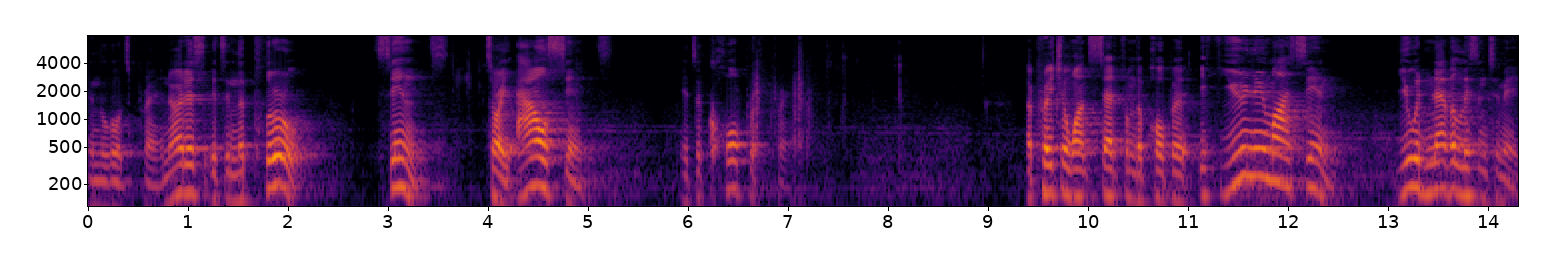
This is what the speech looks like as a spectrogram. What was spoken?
in the Lord's Prayer. Notice it's in the plural sins. Sorry, our sins. It's a corporate prayer. A preacher once said from the pulpit, If you knew my sin, you would never listen to me.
